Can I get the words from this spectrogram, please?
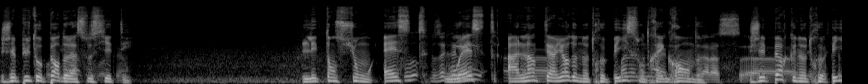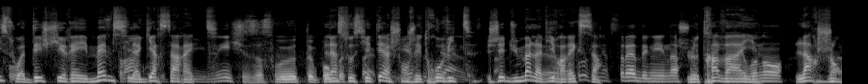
J'ai plutôt peur de la société les tensions Est-Ouest à l'intérieur de notre pays sont très grandes. J'ai peur que notre pays soit déchiré, même si la guerre s'arrête. La société a changé trop vite. J'ai du mal à vivre avec ça. Le travail, l'argent,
